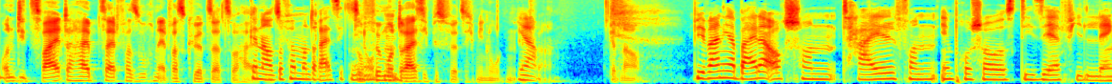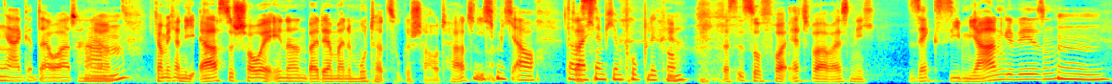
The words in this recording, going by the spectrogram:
Und die zweite Halbzeit versuchen etwas kürzer zu halten. Mhm. Genau, so 35 So Minuten. 35 bis 40 Minuten Ja. etwa. Genau. Wir waren ja beide auch schon Teil von Impro-Shows, die sehr viel länger gedauert haben. Ja. Ich kann mich an die erste Show erinnern, bei der meine Mutter zugeschaut hat. Ich mich auch. Da war Das- ich nämlich im Publikum. Das ist so vor etwa, weiß nicht, sechs, sieben Jahren gewesen. Hm.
